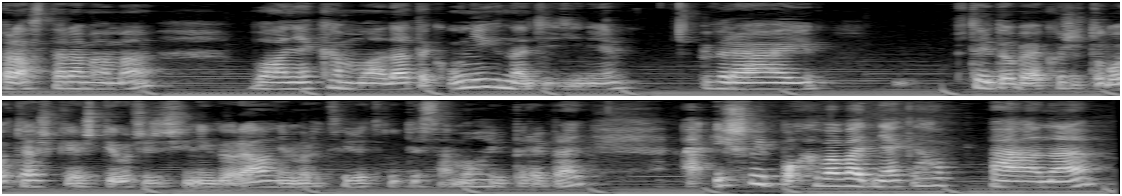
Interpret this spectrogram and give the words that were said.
prastará mama, bola nejaká mladá, tak u nich na dedine vraj v tej dobe akože to bolo ťažké ešte určite, že niekto reálne mŕtvy, že ľudia sa mohli prebrať a išli pochovávať nejakého pána,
